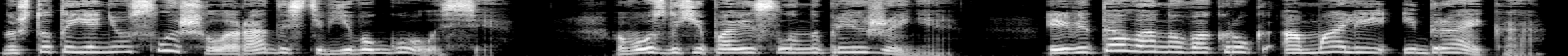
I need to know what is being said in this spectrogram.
Но что-то я не услышала радости в его голосе. В воздухе повисло напряжение. И витало оно вокруг Амалии и Драйка.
